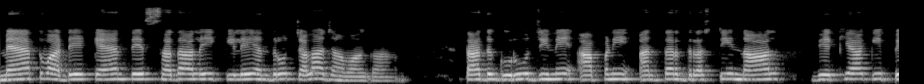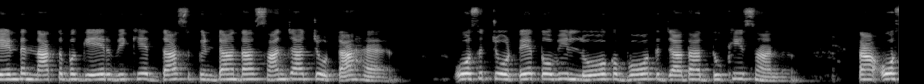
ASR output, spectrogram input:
ਮੈਂ ਤੁਹਾਡੇ ਕਹਿਣ ਤੇ ਸਦਾ ਲਈ ਕਿਲੇ ਅੰਦਰੋਂ ਚਲਾ ਜਾਵਾਂਗਾ। ਤਦ ਗੁਰੂ ਜੀ ਨੇ ਆਪਣੀ ਅੰਤਰਦ੍ਰਿਸ਼ਟੀ ਨਾਲ ਵੇਖਿਆ ਕਿ ਪਿੰਡ ਨੱਤ ਬਗੇਰ ਵਿਖੇ 10 ਪਿੰਡਾਂ ਦਾ ਸਾਂਝਾ ਝੋਟਾ ਹੈ। ਉਸ ਝੋਟੇ ਤੋਂ ਵੀ ਲੋਕ ਬਹੁਤ ਜ਼ਿਆਦਾ ਦੁਖੀ ਸਨ। ਤਾਂ ਉਸ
